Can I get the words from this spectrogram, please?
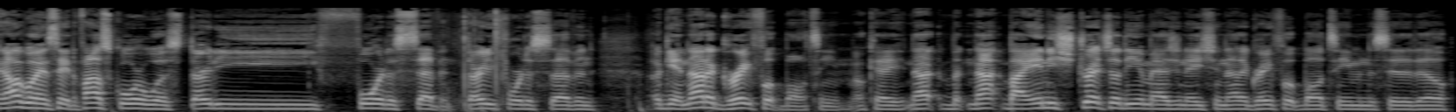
and I'll go ahead and say the final score was 34 to 7. 34 to 7. Again, not a great football team, okay? Not but not by any stretch of the imagination, not a great football team in the Citadel.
